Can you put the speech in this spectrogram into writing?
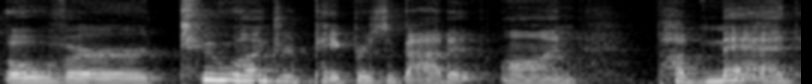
over 200 papers about it on PubMed,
